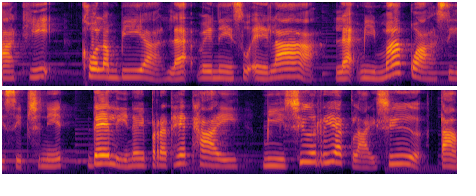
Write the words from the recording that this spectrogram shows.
อาทิ โคลัมเบีย และเวเนซุเอลา และมีมากกว่า 40 ชนิด เดลีในประเทศไทย มีชื่อเรียกหลายชื่อ ตาม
